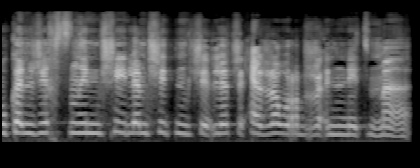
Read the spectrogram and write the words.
وكنجي خصني نمشي إلا مشيت نمشي على شي حاجة ونرجع النيت ما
